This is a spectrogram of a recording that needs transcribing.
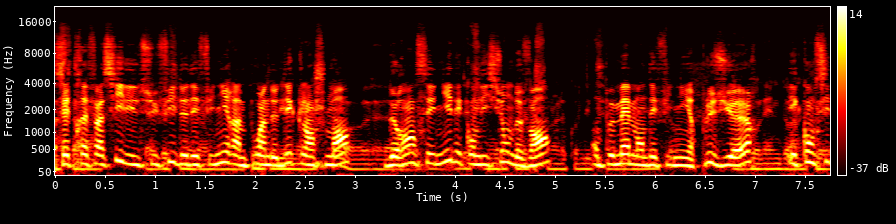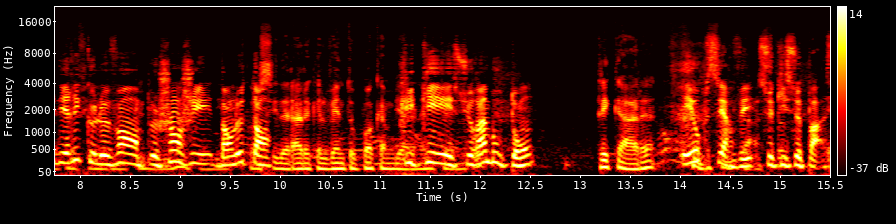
C'est très facile, il suffit de définir un point de déclenchement, de renseigner les conditions de vent. On peut même en définir plusieurs et considérer que le vent peut changer dans le temps. Cliquer sur un bouton et observer ce qui se passe.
